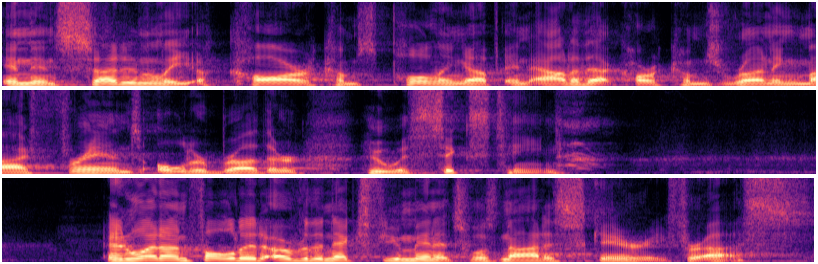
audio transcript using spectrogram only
And then suddenly a car comes pulling up, and out of that car comes running my friend's older brother who was 16. And what unfolded over the next few minutes was not as scary for us.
